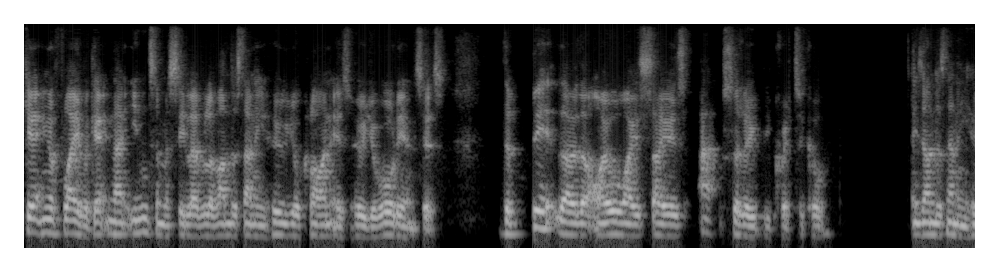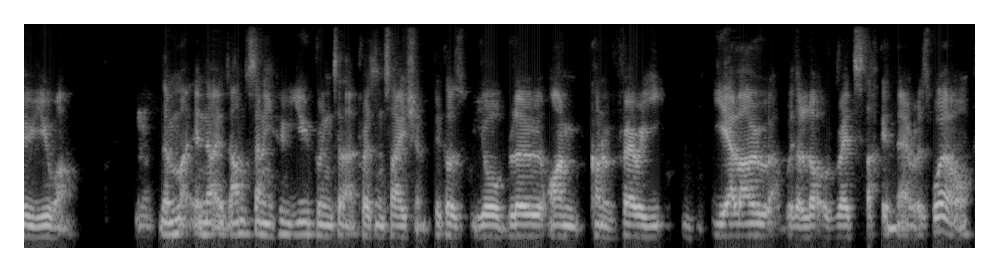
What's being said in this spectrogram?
getting a flavor, getting that intimacy level of understanding who your client is, who your audience is. The bit though that I always say is absolutely critical is understanding who you are. Mm. The, you know, understanding who you bring to that presentation because you're blue, I'm kind of very yellow with a lot of red stuck in there as well.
